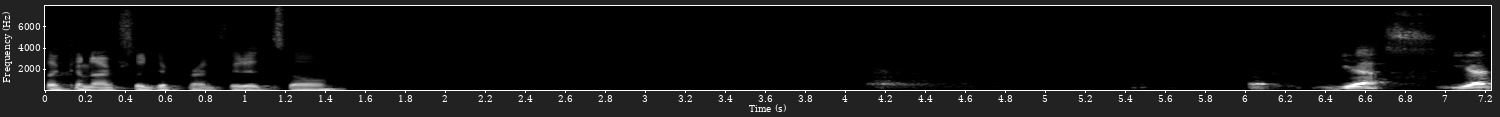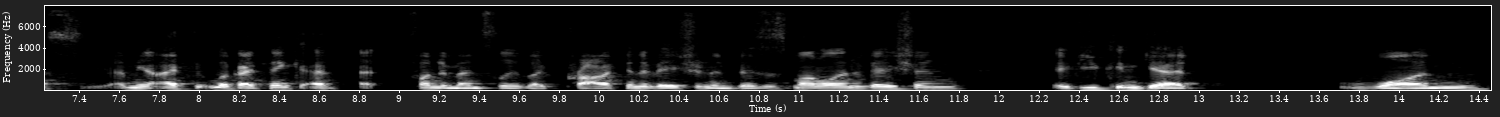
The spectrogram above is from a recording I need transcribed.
that can actually differentiate itself? Yes, yes. I mean, I th- look. I think at, at fundamentally, like product innovation and business model innovation, if you can get one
